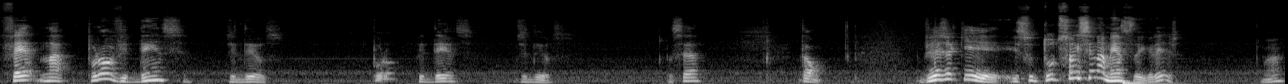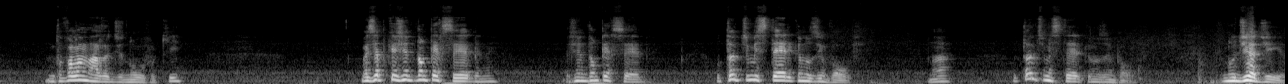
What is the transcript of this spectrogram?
fé na providência de Deus. Providência de Deus. Tá certo? Então, veja que isso tudo são ensinamentos da igreja. Não estou é? falando nada de novo aqui. Mas é porque a gente não percebe, né? A gente não percebe o tanto de mistério que nos envolve. Né? O tanto de mistério que nos envolve no dia a dia.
